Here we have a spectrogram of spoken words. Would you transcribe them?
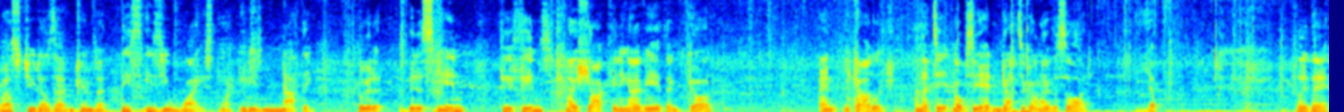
While Stu does that and trims that, this is your waste. Like it is nothing. Look at it. A bit of skin, a few fins, no shark finning over here, thank God. And your cartilage. And that's it. And obviously your head and guts are gone over the side. Yep. So there.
